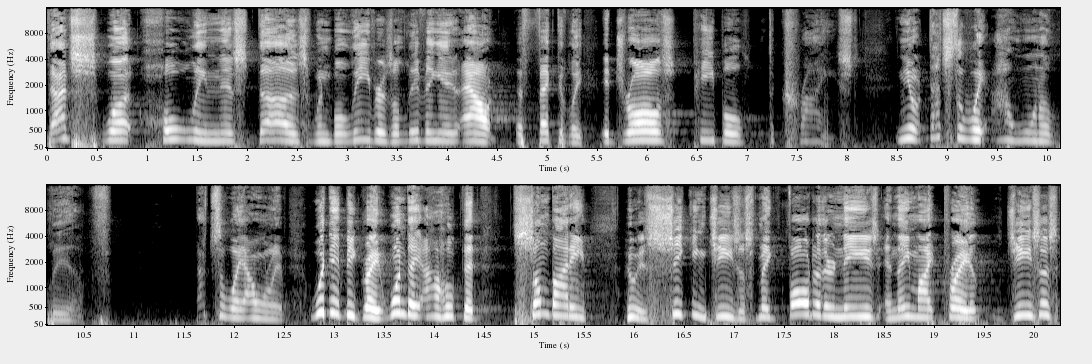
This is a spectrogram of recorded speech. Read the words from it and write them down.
that's what holiness does when believers are living it out effectively. It draws people to Christ. You know, that's the way I want to live. That's the way I want to live. Wouldn't it be great? One day I hope that somebody who is seeking Jesus may fall to their knees and they might pray, Jesus,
